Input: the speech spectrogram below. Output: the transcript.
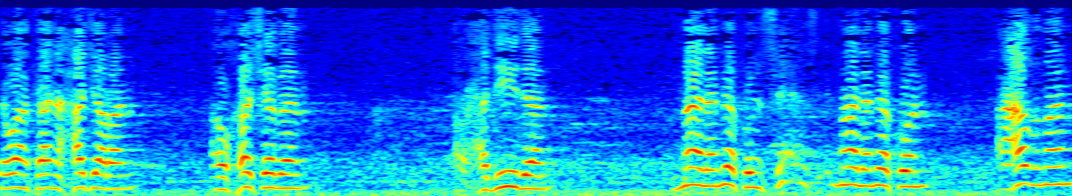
سواء كان حجرا أو خشبا أو حديدا ما لم يكن ما لم يكن عظما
